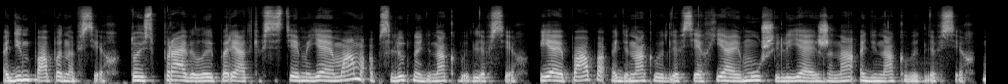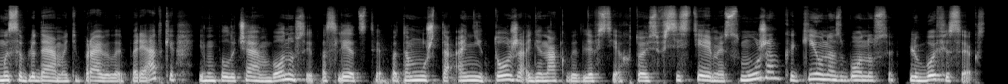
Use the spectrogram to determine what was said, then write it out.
один папа на всех. То есть правила и порядки в системе «я и мама» абсолютно одинаковые для всех. Я и папа одинаковые для всех. Я и муж или я и жена одинаковые для всех. Мы соблюдаем эти правила и порядки, и мы получаем бонусы и последствия, потому что они тоже одинаковые для всех. То есть в системе с мужем какие у нас бонусы? Любовь и секс.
